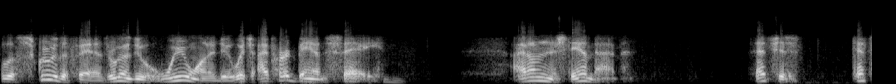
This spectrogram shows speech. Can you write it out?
well screw the fans. We're going to do what we want to do which i've heard bands say. I don't understand that. That's just that's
